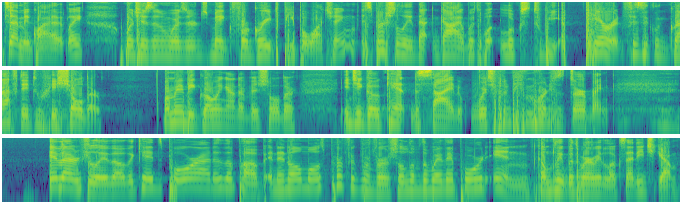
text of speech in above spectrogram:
Semi quietly, witches and wizards make for great people watching, especially that guy with what looks to be a parrot physically grafted to his shoulder. Or maybe growing out of his shoulder. Ichigo can't decide which would be more disturbing. Eventually, though, the kids pour out of the pub in an almost perfect reversal of the way they poured in, complete with where he looks at Ichigo.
